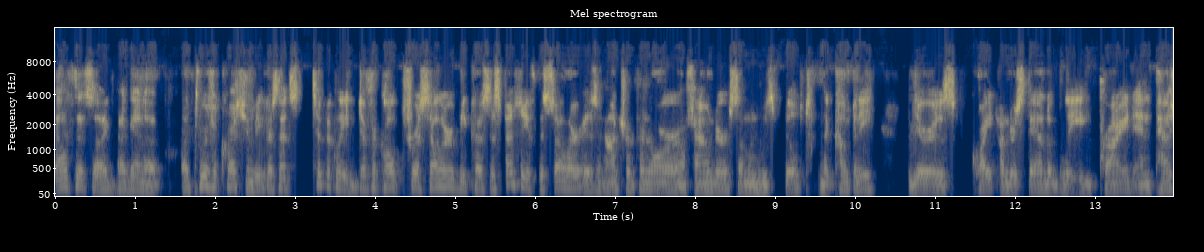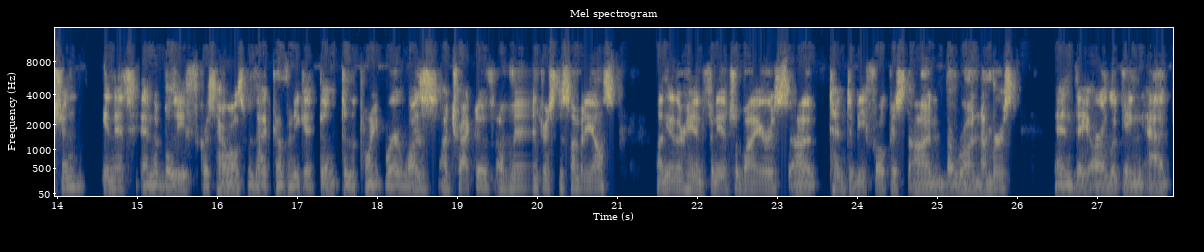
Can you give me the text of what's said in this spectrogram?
That's, again a, a terrific question because that's typically difficult for a seller because especially if the seller is an entrepreneur, a founder, someone who's built the company, there is quite understandably pride and passion in it and the belief because how else would that company get built to the point where it was attractive of interest to somebody else? On the other hand financial buyers uh, tend to be focused on the raw numbers and they are looking at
